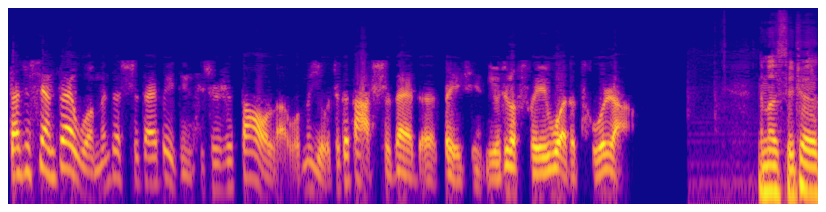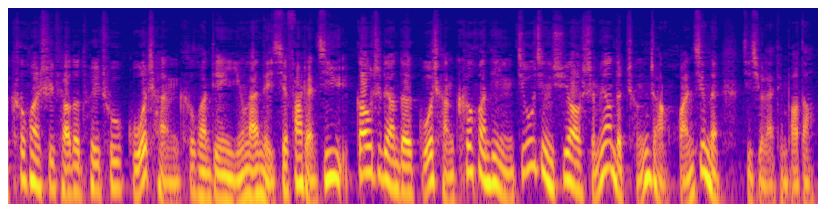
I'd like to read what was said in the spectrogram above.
但是现在我们的时代背景其实是到了，我们有这个大时代的背景，有这个肥沃的土壤。那么，随着科幻十条的推出，国产科幻电影迎来哪些发展机遇？高质量的国产科幻电影究竟需要什么样的成长环境呢？继续来听报道。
